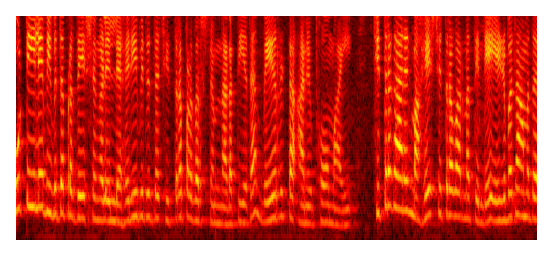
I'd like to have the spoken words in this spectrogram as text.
ഊട്ടിയിലെ വിവിധ പ്രദേശങ്ങളിൽ ലഹരി വിരുദ്ധ ചിത്ര പ്രദർശനം നടത്തിയത് വേറിട്ട അനുഭവമായി. ചിത്രകാരൻ മഹേഷ് ചിത്രവർണത്തിന്റെ എഴുപതാമത്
